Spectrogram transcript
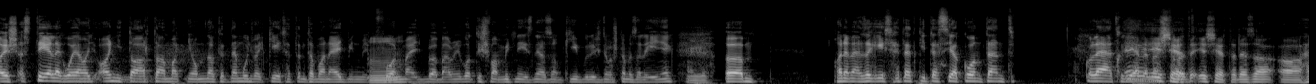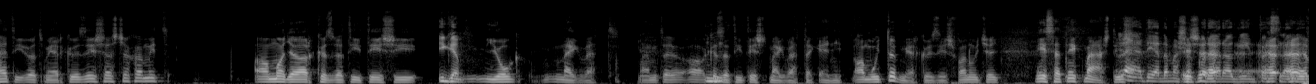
és ez tényleg olyan, hogy annyi tartalmat nyomnak, tehát nem úgy, vagy két hetente van egy, mint mondjuk Forma 1-ből, bár mondjuk ott is van mit nézni azon kívül is, de most nem ez a lényeg. Igen. Öm, hanem ez egész hetet kiteszi a content, akkor lehet, hogy érdemes. És, tudod- ért, és érted, ez a, a heti öt mérkőzés, ez csak amit a magyar közvetítési Igen. jog megvett. Mármint a Mhm. közvetítést megvettek, ennyi. Amúgy több mérkőzés van, úgyhogy nézhetnék mást is. Lehet érdemes És akkor e- erre a Game Pass-re e-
